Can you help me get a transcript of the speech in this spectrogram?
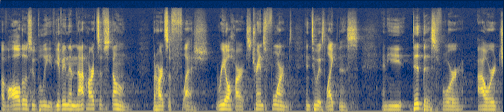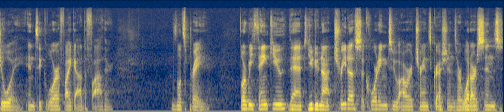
of all those who believe, giving them not hearts of stone, but hearts of flesh, real hearts, transformed into his likeness. And he did this for our joy and to glorify God the Father. Let's pray. Lord, we thank you that you do not treat us according to our transgressions or what our sins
